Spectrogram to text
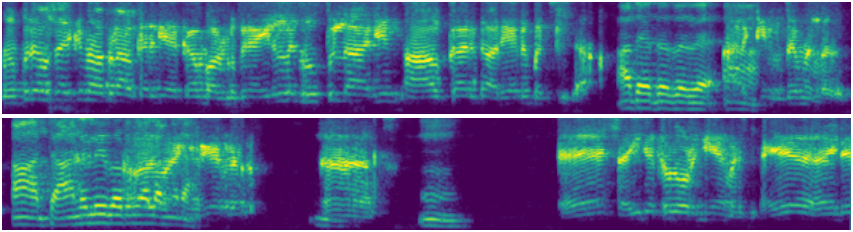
മൂപ്പര് സംസാരിക്കുന്ന മാത്രം ആൾക്കാർ കേൾക്കാൻ പാടുള്ളൂ. പിന്നെ അതിലുള്ള ഗ്രൂപ്പിൽ ആരെയും ആൾക്കാർക്ക് അറിയാനും പറ്റില്ല. അതെ അതെ അതെ അതെ. ആ. ആരൊക്കെ ഉണ്ട് ആ ചാനൽ തുടങ്ങിയാൽ അങ്ങനെ ആ. ഉം. ഏ സൈ കെട്ടത് തുടങ്ങിയാണ്. അതിന്റെ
